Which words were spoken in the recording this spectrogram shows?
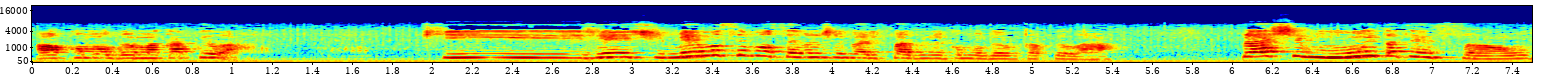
ao comograma capilar. Que, gente, mesmo se vocês não estiverem fazendo comograma capilar, Preste muita atenção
